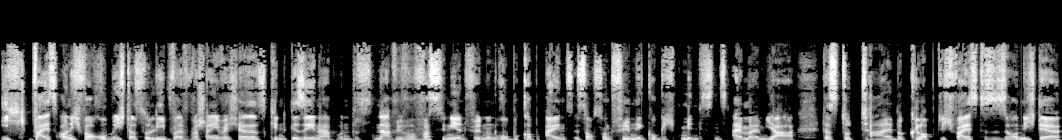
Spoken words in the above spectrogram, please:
ich weiß auch nicht, warum ich das so lieb, weil wahrscheinlich, weil ich ja das Kind gesehen habe und das nach wie vor faszinierend finde. Und Robocop 1 ist auch so ein Film, den gucke ich mindestens einmal im Jahr. Das ist total bekloppt. Ich weiß, das ist auch nicht der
